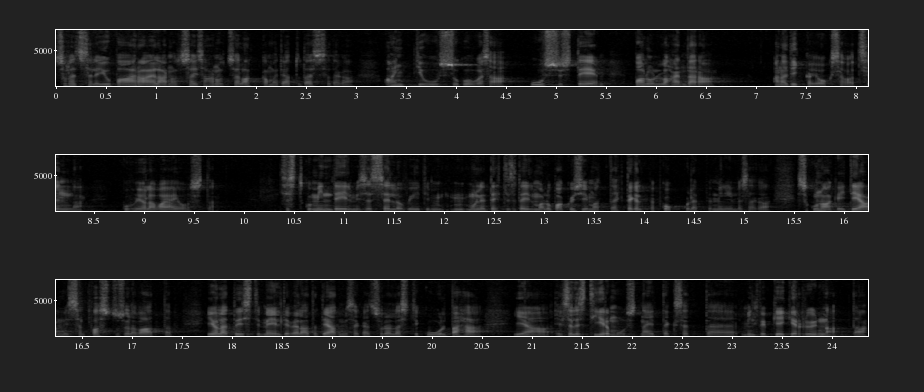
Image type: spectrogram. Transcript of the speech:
sa oled selle juba ära elanud, sa ei saanud seal hakkama teatud asjadega, anti uus suguvõsa, uus süsteem, palun lahenda ära, aga nad ikka jooksevad sinna, kuhu ei ole vaja joosta sest kui mind eelmisesse ellu viidi, mulle tehti seda ilma luba küsimata, ehk tegelikult peab kokku leppima inimesega, sa kunagi ei tea, mis sealt vastu sulle vaatab. ei ole tõesti meeldiv elada teadmisega, et sulle lasti kuul pähe ja, ja sellest hirmust näiteks, et äh, mind võib keegi rünnata,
